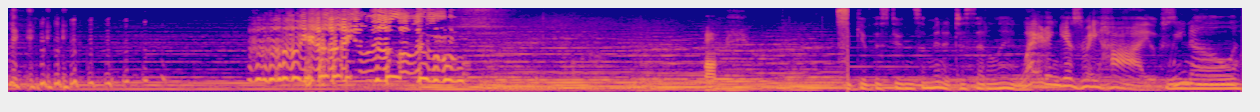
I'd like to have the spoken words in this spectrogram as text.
Pebble. Mommy. Give the students a minute to settle in. Waiting gives me hives. We know.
